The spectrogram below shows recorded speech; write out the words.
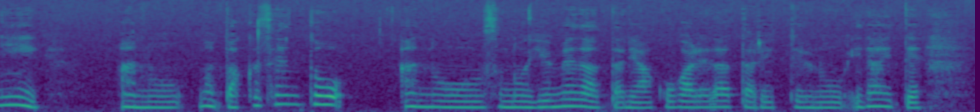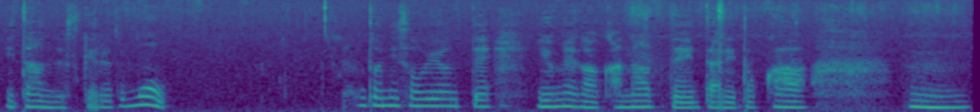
にあの、まあ、漠然とあのその夢だったり憧れだったりっていうのを抱いていたんですけれども本当にそうやって夢が叶っていたりとか、うん、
